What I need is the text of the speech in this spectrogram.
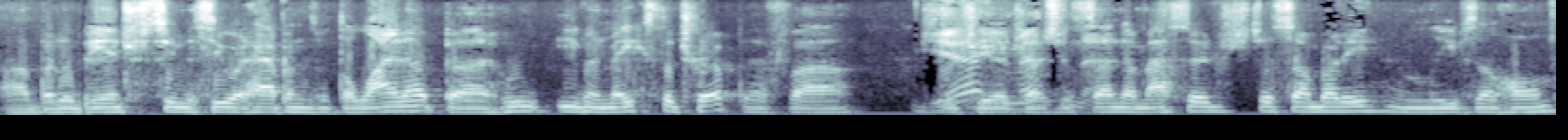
Uh, but it'll be interesting to see what happens with the lineup. Uh, who even makes the trip? If uh, Yeah, Lucia tries to mentioned send a message to somebody and leaves them home,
